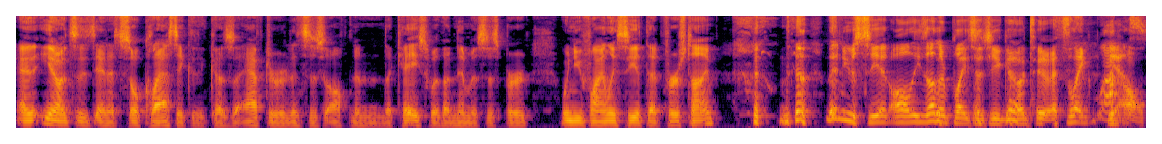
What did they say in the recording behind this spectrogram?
And you know, it's, it's and it's so classic because after this is often the case with a nemesis bird. When you finally see it that first time, then you see it all these other places you go to. It's like, wow, yes.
